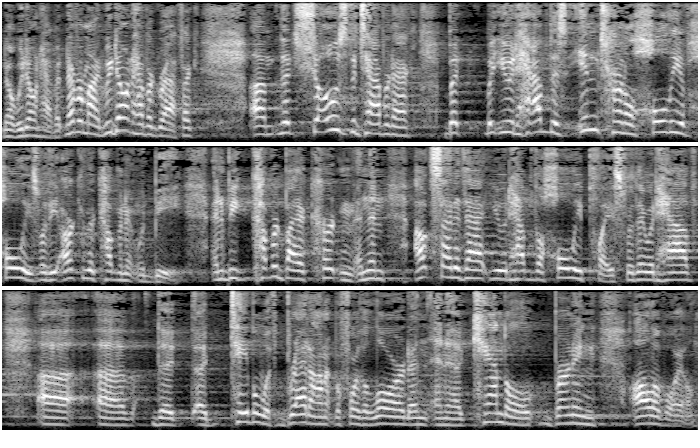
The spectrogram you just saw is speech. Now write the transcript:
No, we don't have it. Never mind. We don't have a graphic um, that shows the tabernacle, but but you would have this internal holy of holies where the ark of the covenant would be, and be covered by a curtain. And then outside of that, you would have the holy place where they would have uh, uh, the a table with bread on it before the Lord, and, and a candle burning olive oil.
